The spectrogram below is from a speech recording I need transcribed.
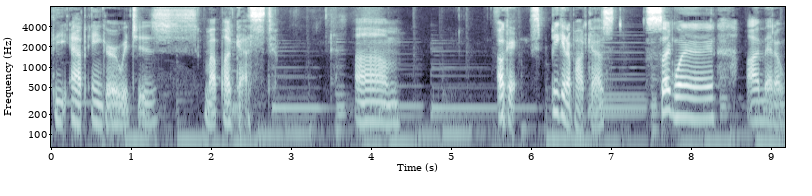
the app Anchor, which is my podcast. Um, okay, speaking of podcast, segue. I met a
